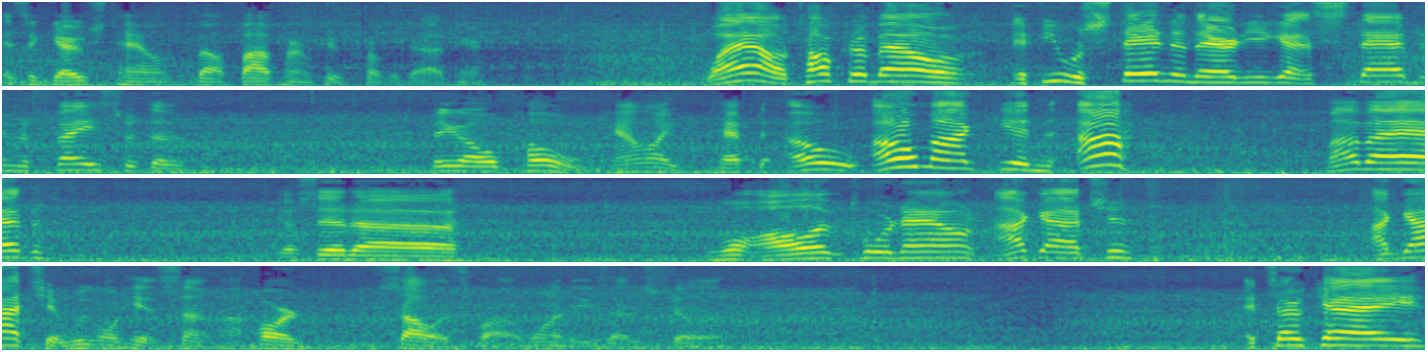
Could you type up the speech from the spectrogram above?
It's a ghost town. About 500 people probably died here. Wow, talking about if you were standing there and you got stabbed in the face with a big old pole. Kind of like tapped it. Oh, oh my goodness. Ah! My bad. Y'all said, uh, you want all of it tore down? I got you. I got you. We're going to hit some, a hard, solid spot. One of these, I just feel it. It's okay.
